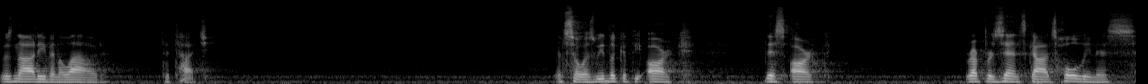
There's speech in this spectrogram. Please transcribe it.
was not even allowed to touch it. And so, as we look at the ark, this ark represents God's holiness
